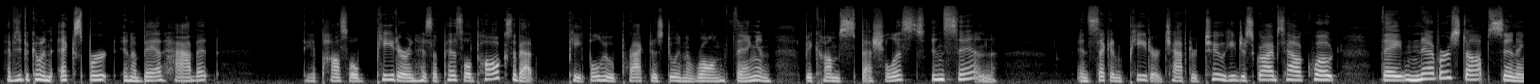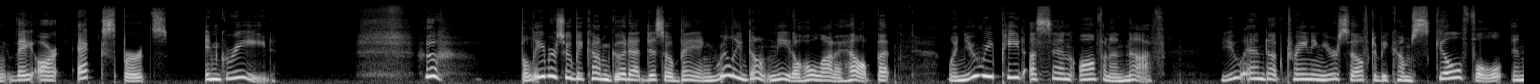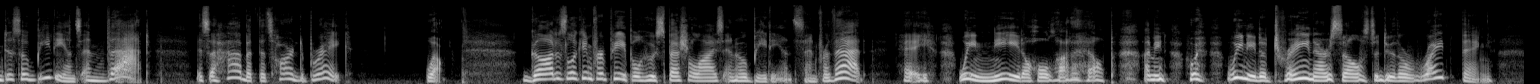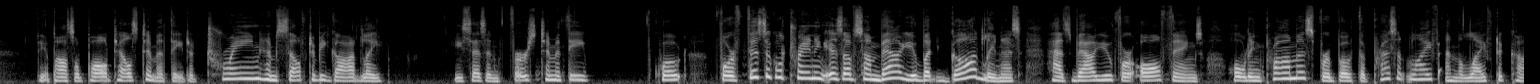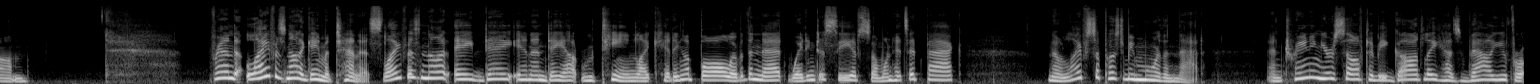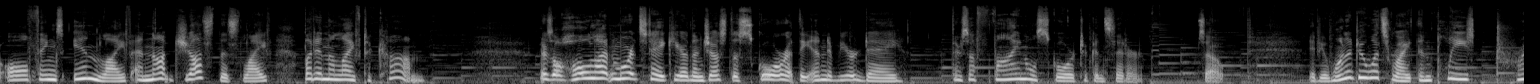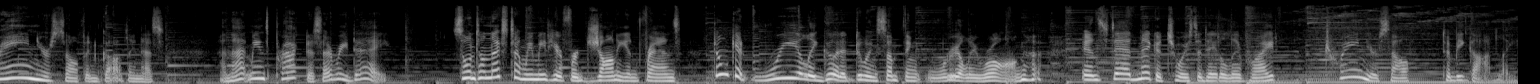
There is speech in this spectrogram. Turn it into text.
Have you become an expert in a bad habit? The Apostle Peter in his epistle talks about people who practice doing the wrong thing and become specialists in sin. In 2 Peter chapter 2, he describes how, quote, they never stop sinning. They are experts in greed. Whew. Believers who become good at disobeying really don't need a whole lot of help, but when you repeat a sin often enough, you end up training yourself to become skillful in disobedience, and that is a habit that's hard to break. Well, God is looking for people who specialize in obedience, and for that, hey, we need a whole lot of help. I mean, we, we need to train ourselves to do the right thing. The Apostle Paul tells Timothy to train himself to be godly. He says in 1 Timothy, quote, For physical training is of some value, but godliness has value for all things, holding promise for both the present life and the life to come. Friend, life is not a game of tennis. Life is not a day in and day out routine like hitting a ball over the net, waiting to see if someone hits it back. No, life's supposed to be more than that. And training yourself to be godly has value for all things in life, and not just this life, but in the life to come. There's a whole lot more at stake here than just the score at the end of your day. There's a final score to consider. So, if you want to do what's right, then please train yourself in godliness. And that means practice every day. So until next time we meet here for Joni and Friends, don't get really good at doing something really wrong. Instead, make a choice today to live right. Train yourself to be godly.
